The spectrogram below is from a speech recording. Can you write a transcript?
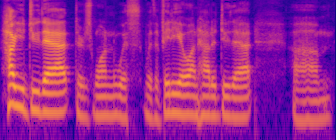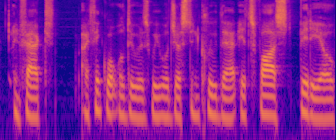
how you do that. There's one with with a video on how to do that. Um, in fact, I think what we'll do is we will just include that it's FOSS video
